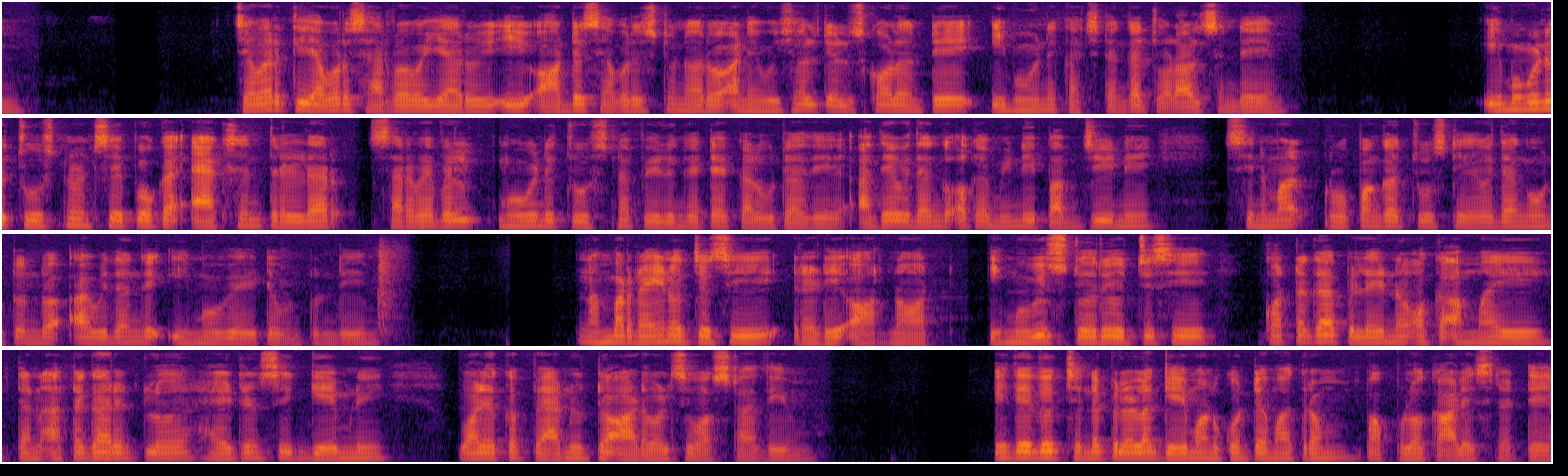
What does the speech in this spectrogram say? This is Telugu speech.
చివరికి ఎవరు సర్వైవ్ అయ్యారు? ఈ ఆర్డర్స్ ఎవరు ఇస్తున్నారు? అనే విషయాలు తెలుసుకోవాలంటే ఈ మూవీని ఖచ్చితంగా చూడాల్సిందే. ఈ మూవీని చూస్తున్నంతసేపు ఒక యాక్షన్ థ్రిల్లర్ సర్వైవల్ మూవీని చూసిన ఫీలింగ్ అయితే కలుగుతుంది. అదేవిధంగా ఒక మినీ పబ్జీని సినిమా రూపంగా చూస్తే ఏ విధంగా ఉంటుందో ఆ విధంగా ఈ మూవీ అయితే ఉంటుంది. నంబర్ నైన్ వచ్చేసి రెడీ ఆర్ నాట్ ఈ మూవీ స్టోరీ వచ్చేసి కొత్తగా పెళ్ళైన ఒక అమ్మాయి తన అత్తగారింట్లో హైడ్ అండ్ సీక్ గేమ్ని వాళ్ళ యొక్క ఫ్యామిలీతో ఆడవలసి వస్తుంది. ఇదేదో చిన్నపిల్లల గేమ్ అనుకుంటే మాత్రం పప్పులో కాలేసినట్టే.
